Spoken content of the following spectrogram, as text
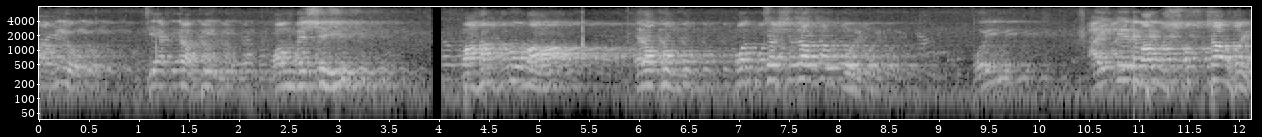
নামীয় যে একটা বিল, কম বেশি বাহান্ন বা এরকম পঞ্চাশটার উপরে, ওই আইনের মানুষ সচ্চার হয়ে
